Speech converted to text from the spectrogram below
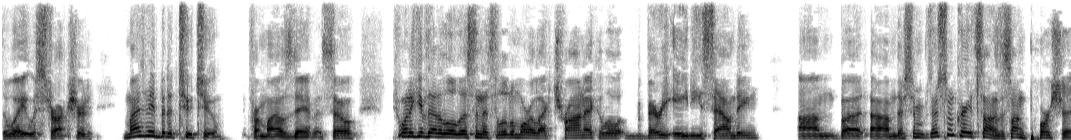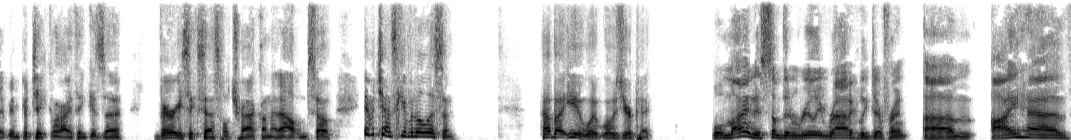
the way it was structured, reminds me a bit of Tutu from Miles Davis. So if you want to give that a little listen, it's a little more electronic, a little very 80s sounding. Um, but um, there's some there's some great songs. The song Portia in particular, I think, is a very successful track on that album. So you have a chance to give it a listen. How about you? What, what was your pick? Well, mine is something really radically different. Um, I have,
